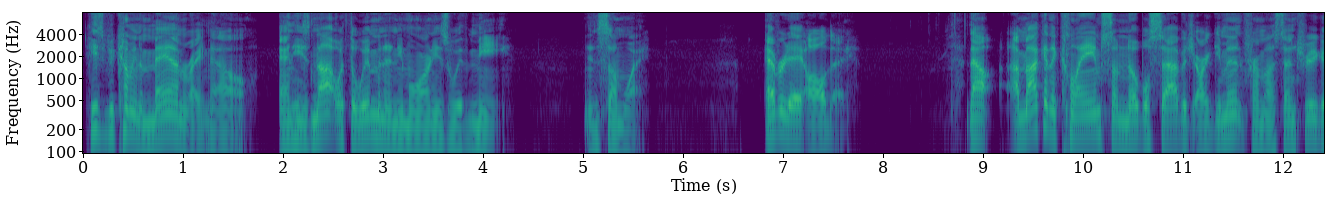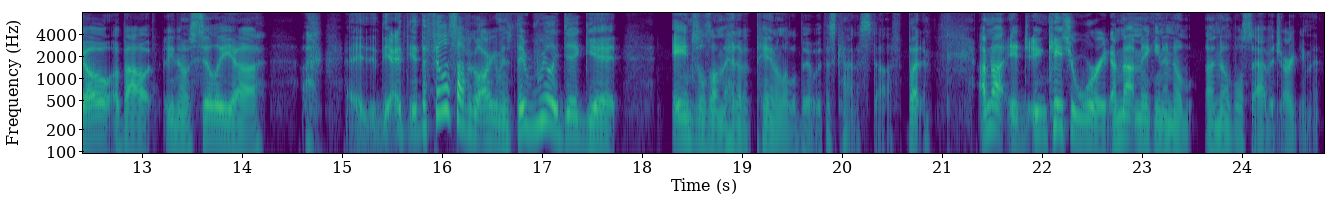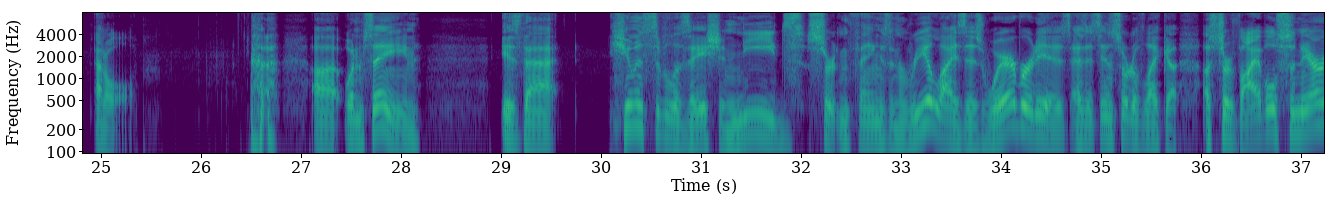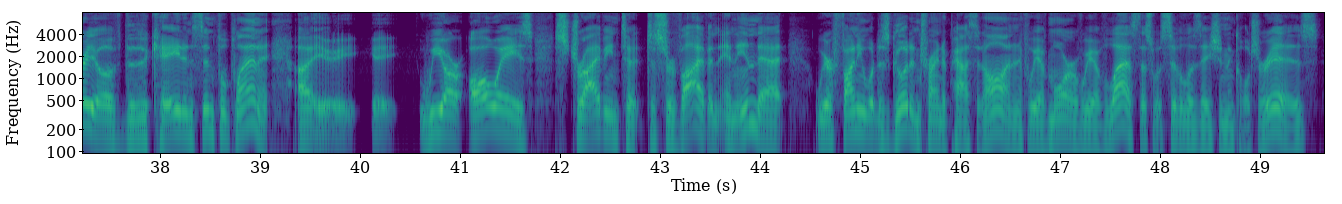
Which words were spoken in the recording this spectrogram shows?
he's becoming a man right now, and he's not with the women anymore, and he's with me in some way. Every day, all day. Now, I'm not going to claim some noble savage argument from a century ago about, you know, silly, uh, the, the philosophical arguments, they really did get angels on the head of a pin a little bit with this kind of stuff. But I'm not, in case you're worried, I'm not making a noble, a noble savage argument at all. uh, what I'm saying is that human civilization needs certain things and realizes wherever it is, as it's in sort of like a, a survival scenario of the decayed and sinful planet, uh, it, it, we are always striving to, to survive. And, and in that, we are finding what is good and trying to pass it on. And if we have more or if we have less, that's what civilization and culture is.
